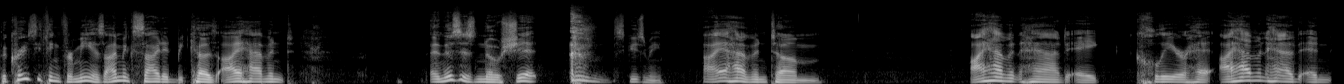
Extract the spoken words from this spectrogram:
the crazy thing for me is i'm excited because i haven't and this is no shit excuse me i haven't um i haven't had a clear head i haven't had an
